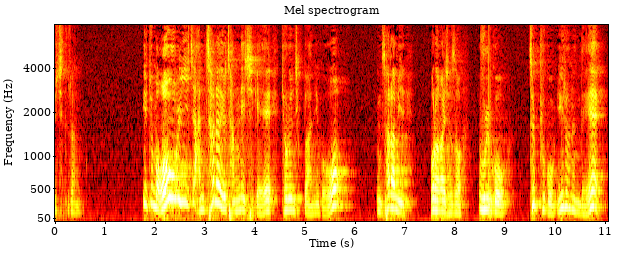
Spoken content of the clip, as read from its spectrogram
주시더라고요. 이좀 어울리지 않잖아요. 장례식에 결혼식도 아니고 그럼 사람이 돌아가셔서 울고 슬프고 이러는데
